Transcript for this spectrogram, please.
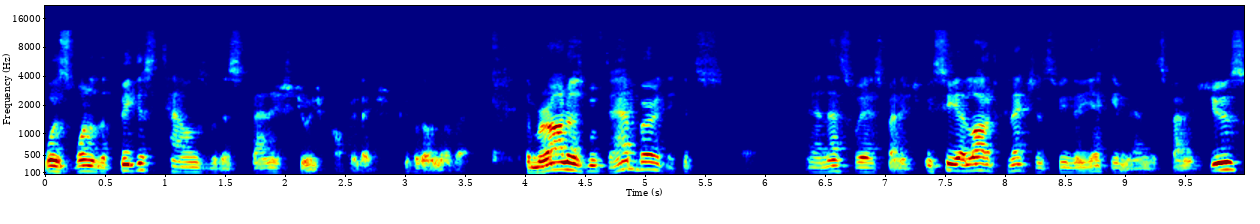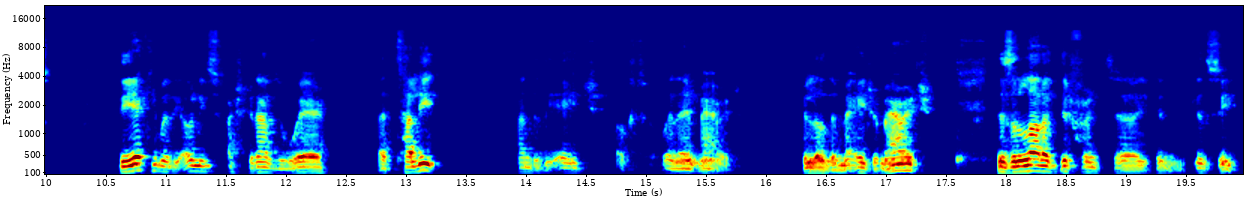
was one of the biggest towns with a Spanish Jewish population. People don't know that. The Marranos moved to Hamburg. They could, and that's where Spanish. We see a lot of connections between the Yekim and the Spanish Jews. The Yekim are the only Ashkenazim who wear a talit under the age of when they're married, below the age of marriage. There's a lot of different. Uh, you can you can see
